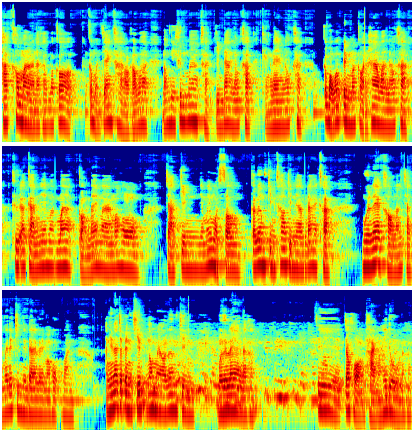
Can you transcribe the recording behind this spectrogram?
ทักเข้ามานะครับ แล้วก็ก็เหมือนแจ้งข่าวครับว่าน้องดีขึ้นมากค่ะ กินได้แล้วค่ะ แข็งแรงแล้วค่ะ ก็บอกว่าเป็นมาก่อน 5 วันแล้วค่ะ คืออาการเนี่ยมากๆ ก่อนได้มามะโฮจากกินยังไม่หมดซอง ก็เริ่มกินข้าวกินน้ำได้ค่ะ มื้อแรกเขาหลังจากไม่ได้กินใดๆเลยมา 6 วัน อันนี้น่าจะเป็นคลิปน้องแมวเริ่มกินมื้อแรกนะครับ ที่เจ้าของถ่ายมาให้ดูนะครับ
